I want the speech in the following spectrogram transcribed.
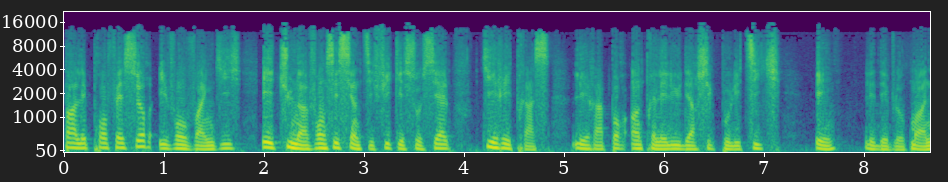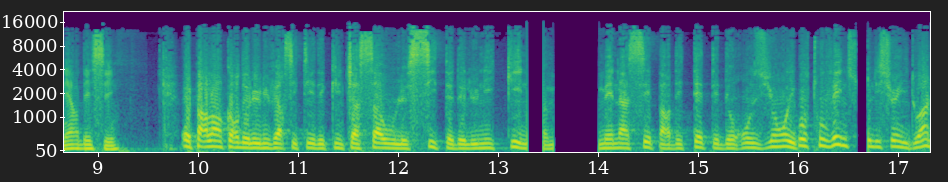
par les professeurs Yvon Vangui est une avancée scientifique et sociale qui retrace les rapports entre les leaderships politiques et les développements en RDC. Et parlons encore de l'université de Kinshasa où le site de l'UNIKIN menacé par des têtes d'érosion et pour trouver une solution idoine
